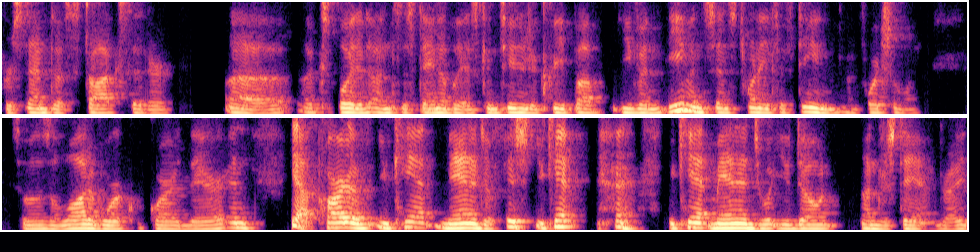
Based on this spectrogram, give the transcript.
percent of stocks that are uh, exploited unsustainably has continued to creep up even even since 2015 unfortunately. So there's a lot of work required there. And yeah part of you can't manage a fish you can't you can't manage what you don't understand right?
